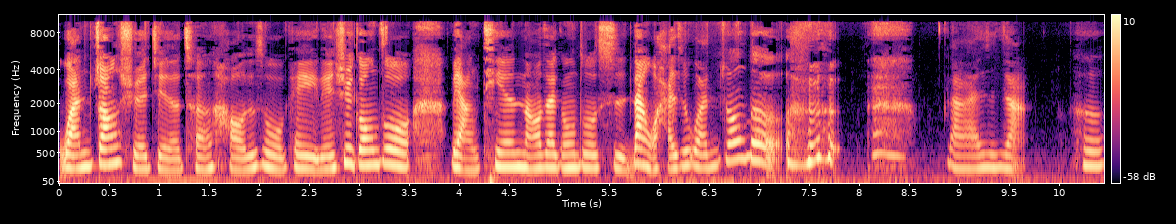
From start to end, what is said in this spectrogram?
玩妆学姐的称号，就是我可以连续工作两天，然后在工作室，但我还是玩妆的，大概是这样，呵。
